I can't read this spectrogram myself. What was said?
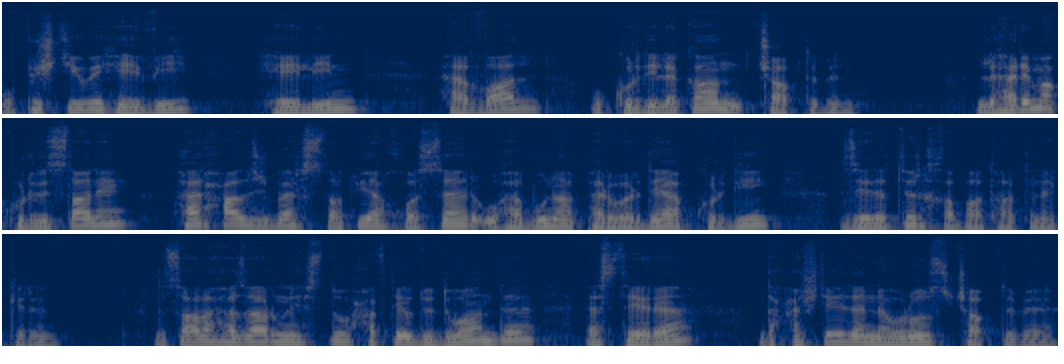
û piştî wê hêvî, hêlîn, heval û kurdîlekan çap dibin. Li Herêma Kurdistanê herhal ji ber statuya xweser û hebûna perwerdeya bi kurdî zêdetir xebat hatine kirin. Di sala hezar û neh sed û heftê û du duan de Estêre, di heştê de Newroz çap dibe.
